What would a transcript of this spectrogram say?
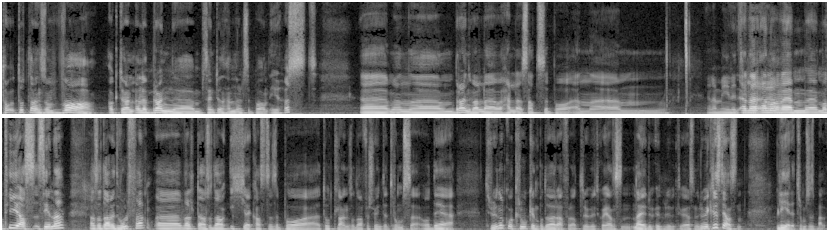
Totland som var aktuell Eller Brann eh, sendte jo en henvendelse på han i høst. Eh, men uh, Brann velger å heller satse på en eh, En av mine en, en av eh, Mathias sine, altså David Wolfe, eh, valgte altså da å ikke kaste seg på eh, Totland, så da forsvinner Tromsø. Og det tror jeg nok var kroken på døra for at Ruben Jensen, nei, Ru- Jensen, Ruben Kristiansen blir Tromsø-spiller.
